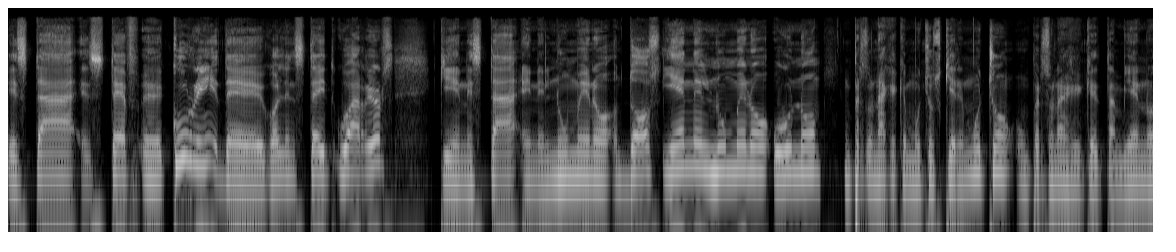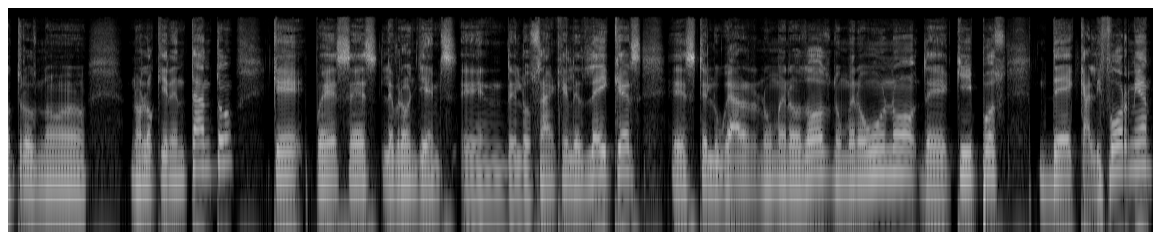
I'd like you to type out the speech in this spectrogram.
está Steph eh, Curry de Golden State Warriors, quien está en el número 2 y en el número 1, un personaje que muchos quieren mucho, un personaje que también otros no, no lo quieren tanto, que pues es LeBron James en, de Los Ángeles Lakers, este lugar número 2, número 1 de equipos de California,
